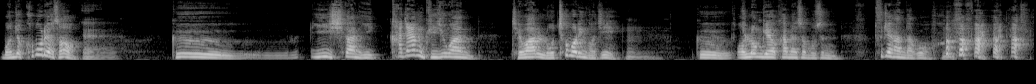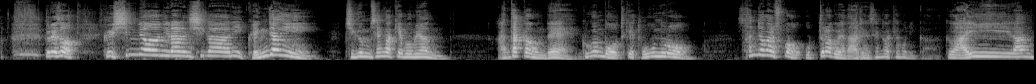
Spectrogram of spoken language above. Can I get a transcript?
먼저 커버려서 네. 그이 시간 이 가장 귀중한 재화를 놓쳐버린 거지. 음. 그 언론 개혁하면서 무슨 투쟁한다고. 음. 그래서 그 10년이라는 시간이 굉장히 지금 생각해 보면 안타까운데 그건 뭐 어떻게 돈으로 산정할 수가 없더라고요. 나중에 생각해 보니까 그 아이랑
